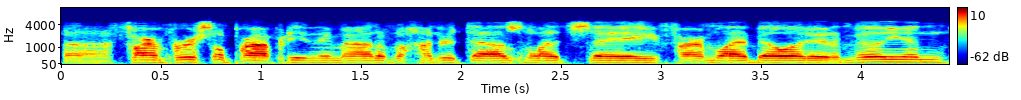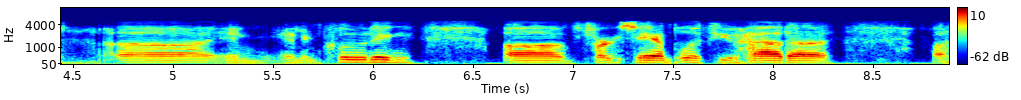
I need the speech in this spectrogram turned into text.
uh, farm personal property in the amount of 100,000, let's say, farm liability at a million, uh, and, and, including, uh, for example, if you had a, a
